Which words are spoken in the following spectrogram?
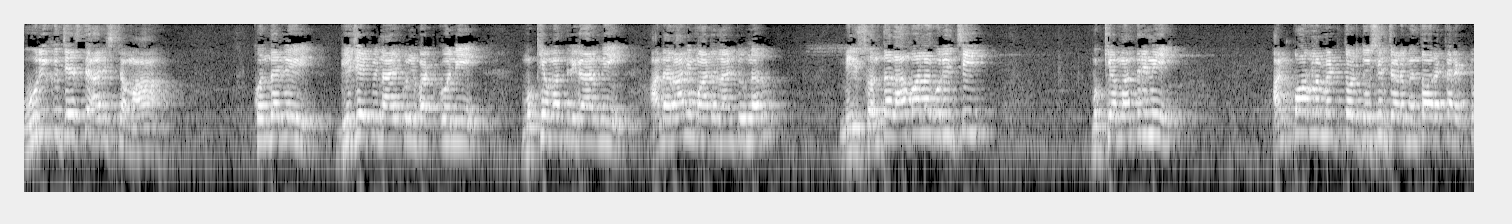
ఊరికి చేస్తే అరిష్టమా? కొందరిని బీజేపీ నాయకుల్ని పట్టుకొని ముఖ్యమంత్రి గారిని అనరాని మాటలు అంటున్నారు. మీ సొంత లాభాల గురించి ముఖ్యమంత్రిని అన్పార్లమెంట్ తోటి దూషించడం ఎంతవరకు కరెక్ట్?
